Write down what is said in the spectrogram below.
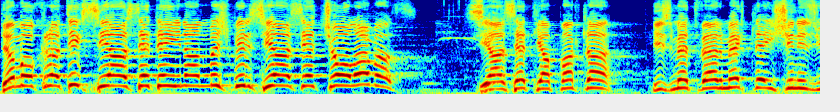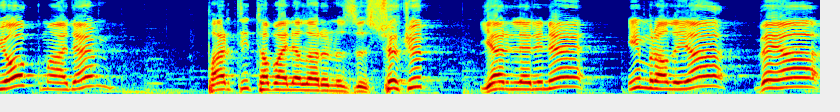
demokratik siyasete inanmış bir siyasetçi olamaz. Siyaset yapmakla, hizmet vermekle işiniz yok madem parti tabelalarınızı söküp yerlerine İmralı'ya veya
